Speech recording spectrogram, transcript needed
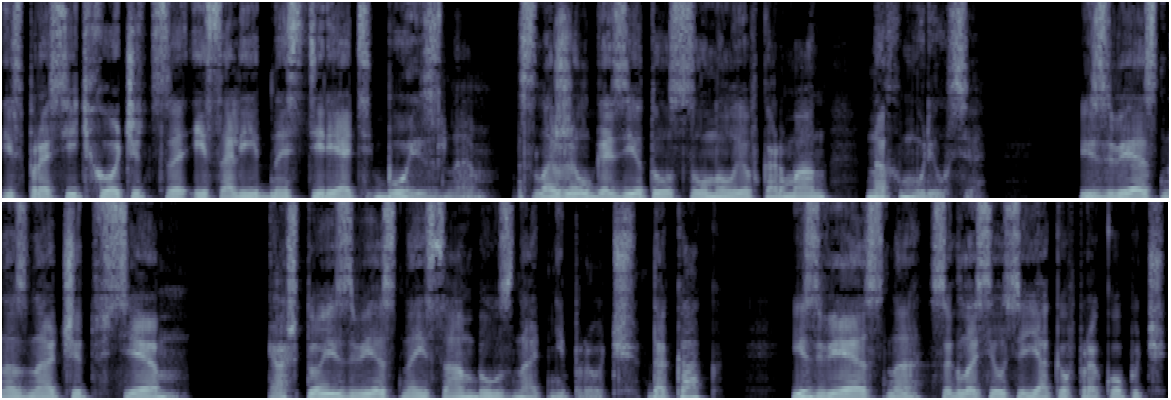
И спросить хочется, и солидно стерять боязно. Сложил газету, сунул ее в карман, нахмурился. «Известно, значит, всем. А что известно, и сам бы узнать не прочь. Да как?» «Известно», — согласился Яков Прокопыч.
